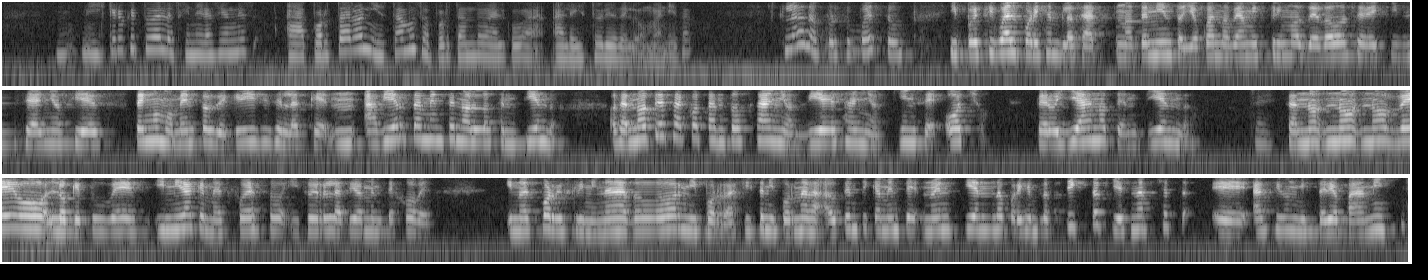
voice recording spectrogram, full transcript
Y creo que todas las generaciones aportaron y estamos aportando algo a, la historia de la humanidad. Claro, por supuesto. Y pues igual, por ejemplo, o sea, no te miento, yo cuando veo a mis primos de 12, de 15 años, sí es, tengo momentos de crisis en las que mm, abiertamente no los entiendo. O sea, no te saco tantos años, 10 años, 15, 8, pero ya no te entiendo. O sea, no, no, no veo lo que tú ves y mira que me esfuerzo y soy relativamente joven. Y no es por discriminador, ni por racista, ni por nada. Auténticamente no entiendo, por ejemplo, TikTok y Snapchat eh, han sido un misterio para mí.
